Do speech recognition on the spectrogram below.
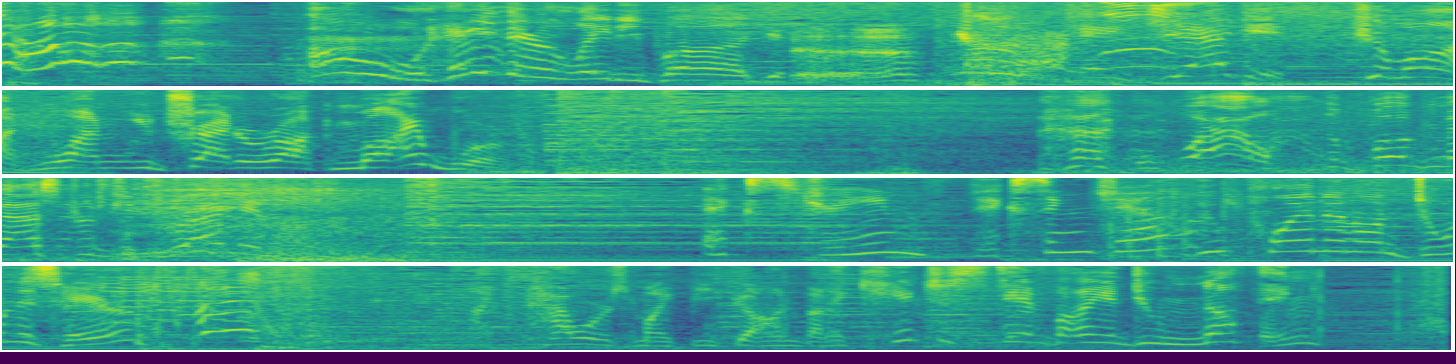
Oh, hey there, Ladybug! Hey, Jagged! Come on, why don't you try to rock my world? wow, the bug mastered the dragon! Extreme fixing gel? You planning on doing his hair? My powers might be gone, but I can't just stand by and do nothing.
